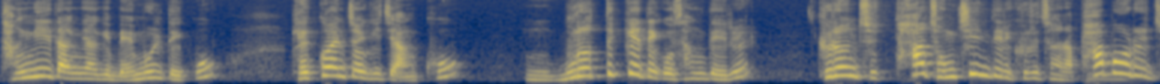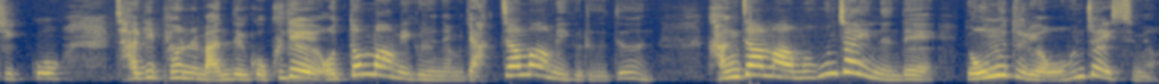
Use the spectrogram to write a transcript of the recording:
당리당략에 매몰되고 객관적이지 않고 음, 물어 뜯게 되고 상대를 그런 저- 다 정치인들이 그렇잖아. 파벌을 짓고 자기 편을 만들고 그게 어떤 마음이 그러냐면 약자 마음이 그러거든. 강자 마음은 혼자 있는데 너무 두려워. 혼자 있으면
